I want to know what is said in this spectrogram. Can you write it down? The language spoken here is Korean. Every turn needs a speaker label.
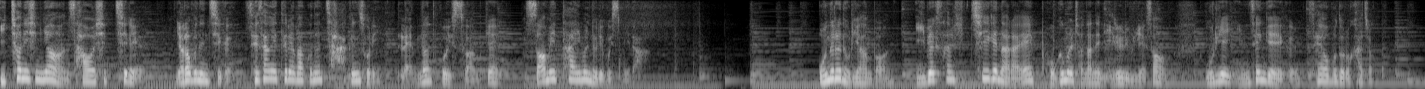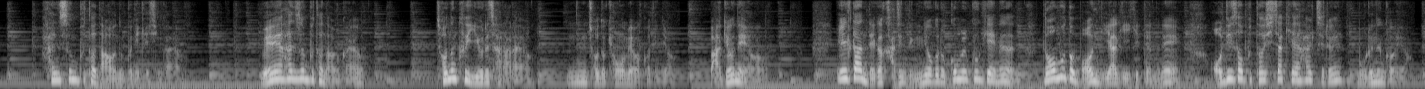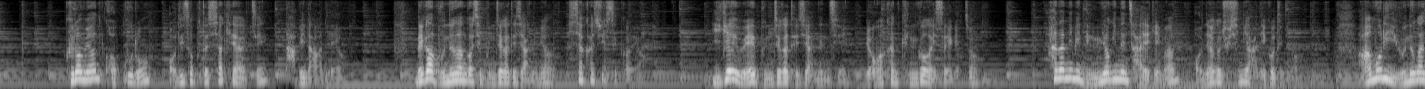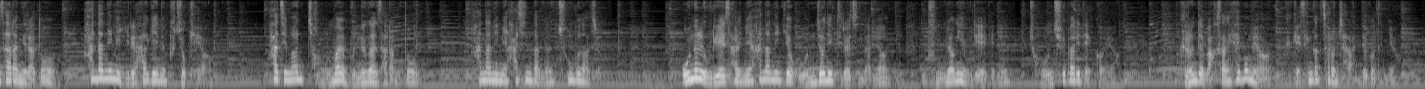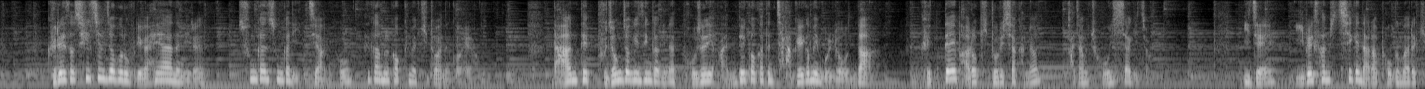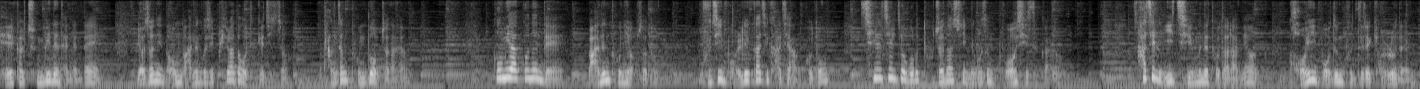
Speaker 1: 2020년 4월 17일 여러분은 지금 세상의 틀을 바꾸는 작은 소리 Remnant Voice와 함께 Summit Time을 누리고 있습니다. 오늘은 우리 한번 237개 나라의 복음을 전하는 일을 위해서 우리의 인생 계획을 세워보도록 하죠. 한숨부터 나오는 분이 계신가요? 왜 한숨부터 나올까요? 저는 그 이유를 잘 알아요. 음, 저도 경험해봤거든요. 막연해요. 일단 내가 가진 능력으로 꿈을 꾸기에는 너무도 먼 이야기이기 때문에 어디서부터 시작해야 할지를 모르는 거예요. 그러면 거꾸로 어디서부터 시작해야 할지 답이 나왔네요. 내가 무능한 것이 문제가 되지 않으면 시작할 수 있을 거예요. 이게 왜 문제가 되지 않는지 명확한 근거가 있어야겠죠. 하나님이 능력 있는 자에게만 언약을 주신 게 아니거든요. 아무리 유능한 사람이라도 하나님의 일을 하기에는 부족해요. 하지만 정말 무능한 사람도 하나님이 하신다면 충분하죠. 오늘 우리의 삶이 하나님께 온전히 드려진다면 분명히 우리에게는 좋은 출발이 될 거예요. 그런데 막상 해보면 그게 생각처럼 잘 안 되거든요. 그래서 실질적으로 우리가 해야 하는 일은 순간순간 잊지 않고 흑암을 꺾으며 기도하는 거예요. 나한테 부정적인 생각이나 도저히 안 될 것 같은 자괴감이 몰려온다. 그때 바로 기도를 시작하면 가장 좋은 시작이죠. 이제 237개 나라 복음화를 계획할 준비는 됐는데 여전히 너무 많은 것이 필요하다고 느껴지죠. 당장 돈도 없잖아요. 꿈이야 꾸는데 많은 돈이 없어도 굳이 멀리까지 가지 않고도 실질적으로 도전할 수 있는 것은 무엇이 있을까요? 사실 이 질문에 도달하면 거의 모든 분들의 결론은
